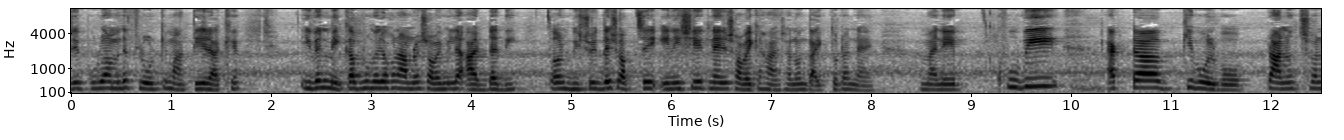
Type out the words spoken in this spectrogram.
যে পুরো আমাদের ফ্লোরকে মাতিয়ে রাখে। ইভেন মেকআপ রুমে যখন আমরা সবাই মিলে আড্ডা দিই তখন বিশ্বজিৎদাই সবচেয়ে ইনিশিয়েট নেয় যে সবাইকে হাসানোর দায়িত্বটা নেয়। মানে খুবই একটা কি বলব প্রাণোচ্ছল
